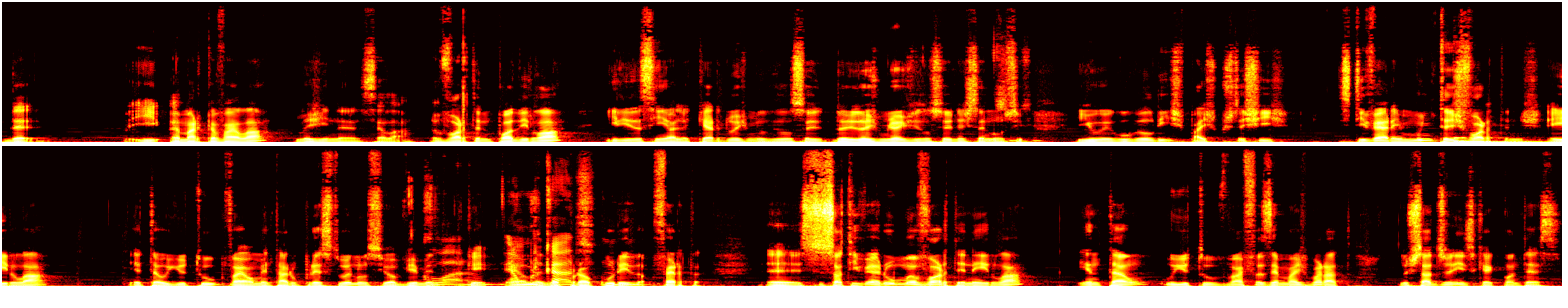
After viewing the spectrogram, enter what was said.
de- e a marca vai lá, imagina, sei lá, a Vorten pode ir lá e diz assim: Olha, quero 2 mil visualizações, 2 milhões de visualizações neste anúncio. Sim, sim. E o Google diz: Pá, isto custa X. Se tiverem muitas Vortens a ir lá, até o YouTube vai aumentar o preço do anúncio, obviamente, Claro, porque é é um a lei da procura e Uhum. da oferta. Uh, se só tiver uma Vorten a ir lá, então o YouTube vai fazer mais barato. Nos Estados Unidos, o que é que acontece?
